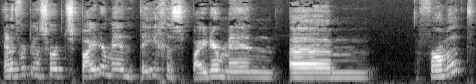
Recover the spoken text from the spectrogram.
En het wordt een soort Spider-Man tegen Spider-Man ehm, format.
